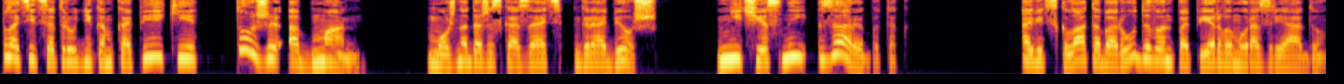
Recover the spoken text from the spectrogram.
Платить сотрудникам копейки — тоже обман. Можно даже сказать грабеж. Нечестный заработок. А ведь склад оборудован по первому разряду.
